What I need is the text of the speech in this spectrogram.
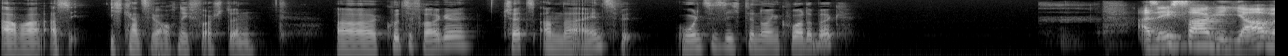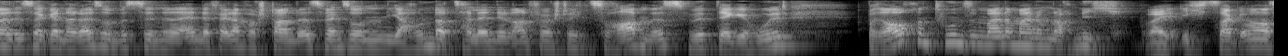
Aber also ich kann es mir auch nicht vorstellen. Äh, kurze Frage, Jets an der 1, holen Sie sich den neuen Quarterback? Also ich sage ja, weil das ja generell so ein bisschen in der NFL einfach Stand ist, wenn so ein Jahrhunderttalent in Anführungsstrichen zu haben ist, wird der geholt. Brauchen tun sie meiner Meinung nach nicht, weil ich sage immer,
